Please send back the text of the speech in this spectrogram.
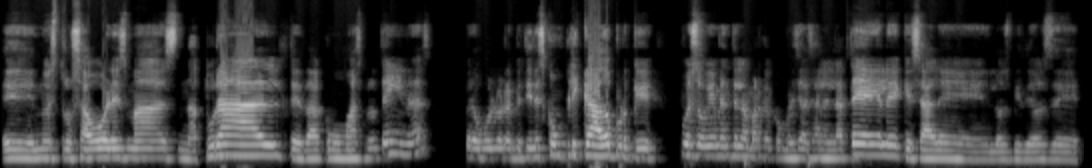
eh, nuestro sabor es más natural, te da como más proteínas, pero vuelvo a repetir, es complicado porque, pues obviamente la marca comercial sale en la tele, que sale en los videos de...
